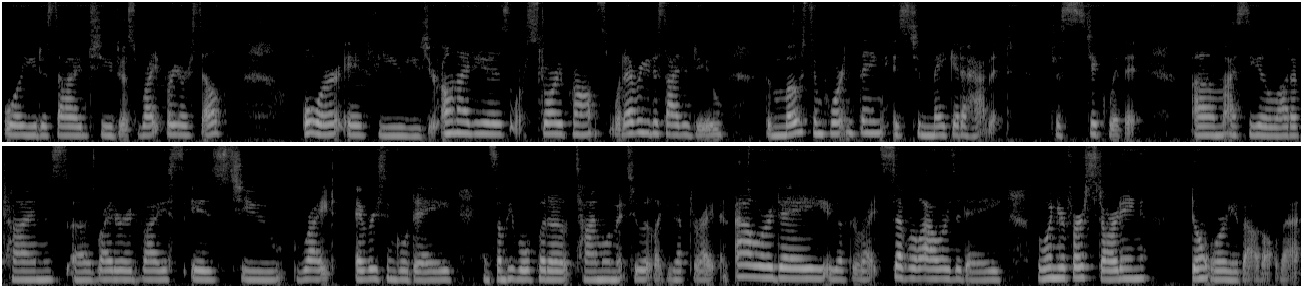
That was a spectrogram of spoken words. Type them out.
or you decide to just write for yourself, or if you use your own ideas or story prompts, whatever you decide to do, the most important thing is to make it a habit. Just stick with it. Um, I see a lot of times uh, writer advice is to write every single day, and some people put a time limit to it, like you have to write an hour a day, you have to write several hours a day. But when you're first starting, don't worry about all that.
